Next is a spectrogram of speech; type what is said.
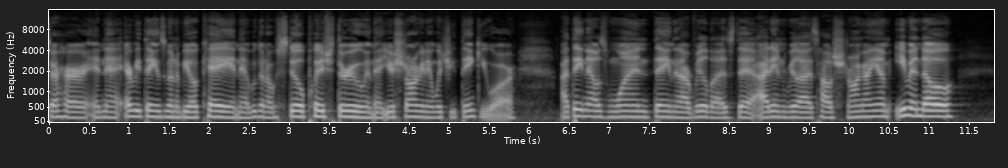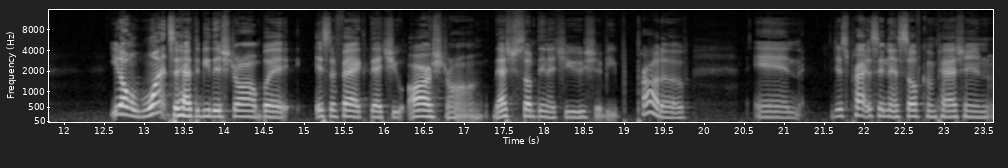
to her and that everything's going to be okay and that we're going to still push through and that you're stronger than what you think you are." I think that was one thing that I realized that I didn't realize how strong I am even though you don't want to have to be this strong, but it's the fact that you are strong. That's something that you should be proud of. And just practicing that self compassion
